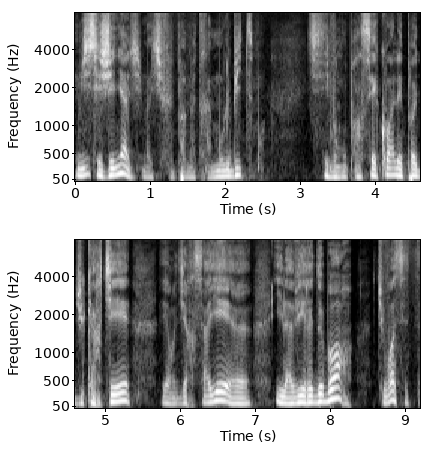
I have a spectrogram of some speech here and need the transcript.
Il me dit, c'est génial. Je ne vais pas mettre un moule bite, moi. Ils vont penser quoi, les potes du quartier Et on va dire, ça y est, euh, il a viré de bord. Tu vois, cette,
